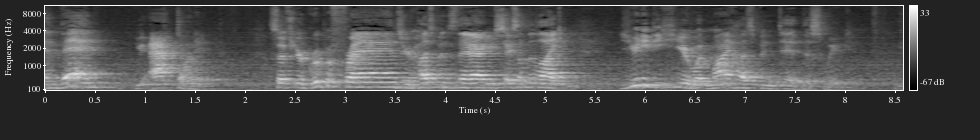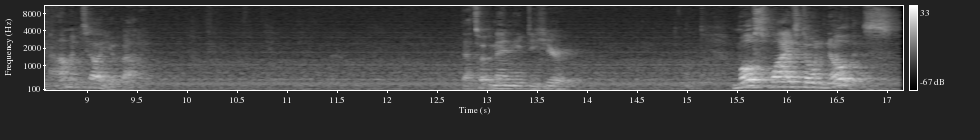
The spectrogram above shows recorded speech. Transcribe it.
And then you act on it. So if you're a group of friends or your husband's there you say something like, You need to hear what my husband did this week, I'm going to tell you about it. That's what men need to hear. Most wives don't know this.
